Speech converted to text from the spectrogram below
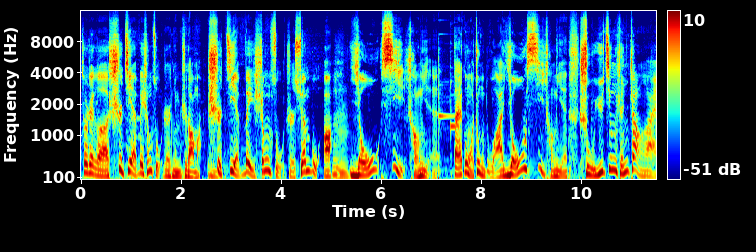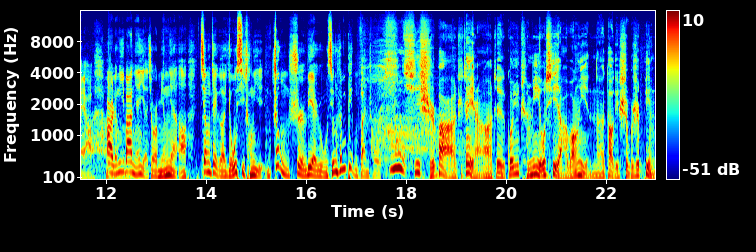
就是这个世界卫生组织，你们知道吗？世界卫生组织宣布啊，游戏成瘾。大家跟我重读啊，游戏成瘾属于精神障碍啊。二零一八年，也就是明年啊，将这个游戏成瘾正式列入精神病范畴。哟其实吧，是这样啊，这个关于沉迷游戏啊、网瘾呢，到底是不是病，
